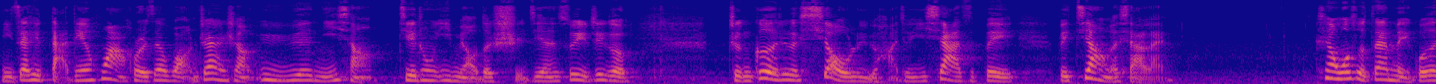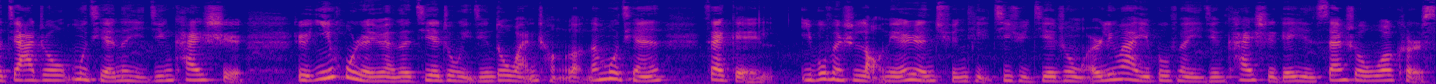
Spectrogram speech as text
你再去打电话或者在网站上预约你想接种疫苗的时间，所以这个整个这个效率哈就一下子被被降了下来。像我所在美国的加州，目前呢已经开始这个医护人员的接种已经都完成了。那目前在给一部分是老年人群体继续接种，而另外一部分已经开始给 essential workers，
